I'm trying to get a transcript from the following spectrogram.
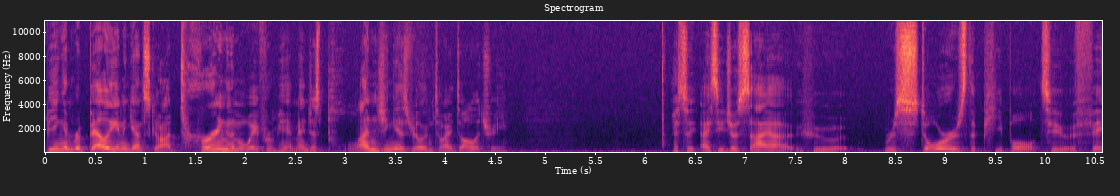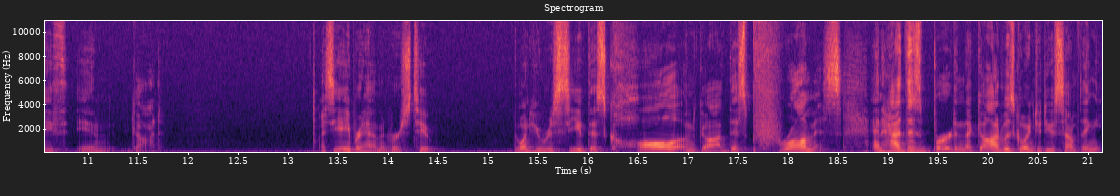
being in rebellion against God, turning them away from him and just plunging Israel into idolatry. I see, I see Josiah who restores the people to faith in God. I see Abraham in verse 2 the one who received this call on God, this promise, and had this burden that God was going to do something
